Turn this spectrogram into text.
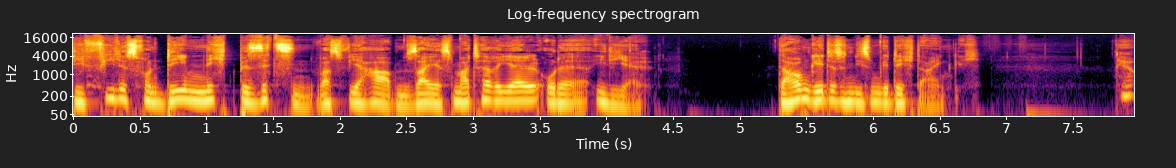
die vieles von dem nicht besitzen, was wir haben, sei es materiell oder ideell. Darum geht es in diesem Gedicht eigentlich. Ja,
